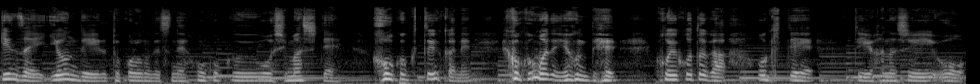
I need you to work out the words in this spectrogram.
現在読んでいるところのですね報告をしまして報告というかねここまで読んでこういうことが起きてっていう話を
